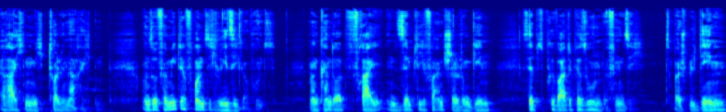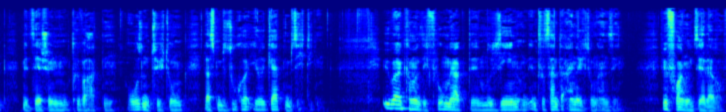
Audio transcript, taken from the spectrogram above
erreichen mich tolle Nachrichten. Unsere Vermieter freuen sich riesig auf uns. Man kann dort frei in sämtliche Veranstaltungen gehen. Selbst private Personen öffnen sich. Zum Beispiel Dänen mit sehr schönen privaten Rosenzüchtungen lassen Besucher ihre Gärten besichtigen. Überall kann man sich Flohmärkte, Museen und interessante Einrichtungen ansehen. Wir freuen uns sehr darauf.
